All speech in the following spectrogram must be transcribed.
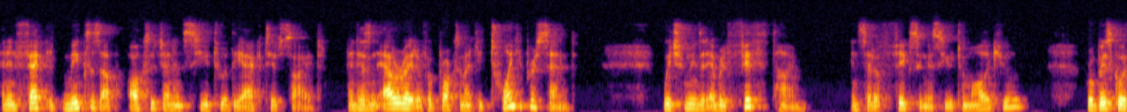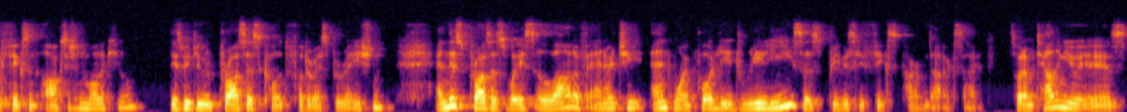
And in fact, it mixes up oxygen and CO2 at the active site and has an error rate of approximately 20%, which means that every fifth time, instead of fixing a CO2 molecule, Rubisco would fix an oxygen molecule. This would do a process called photorespiration. And this process wastes a lot of energy. And more importantly, it releases previously fixed carbon dioxide. So what I'm telling you is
